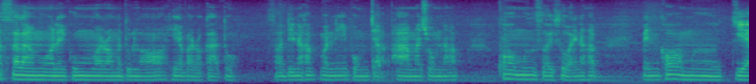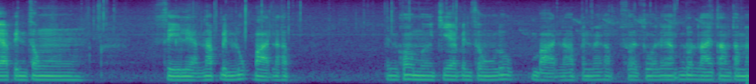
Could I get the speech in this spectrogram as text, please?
อัสสลามุอะลัยกุมวะเราะมะตุลลอฮิวะบารอกาตุสวัสดีนะครับ วันนี้ผมจะพามาชมนะครับ ข้อมือสวยๆนะครับ เป็นข้อมือเจียเป็นทรงสี่เหลี่ยมนะครับ เป็นลูกบาศนะครับ เป็นข้อมือเจียเป็นทรงลูกบาศนะครับเป็นไหมครับสวยๆเลยครับลวดลายตามธรรม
